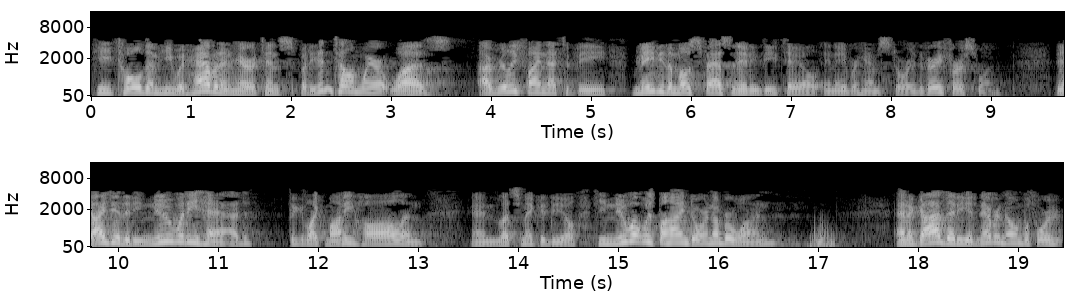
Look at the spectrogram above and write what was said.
he told him he would have an inheritance, but he didn't tell him where it was. I really find that to be maybe the most fascinating detail in Abraham's story, the very first one. The idea that he knew what he had, think of like Monty Hall and, and Let's Make a Deal. He knew what was behind door number one, and a God that he had never known before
